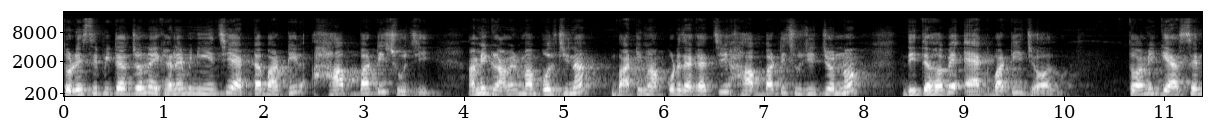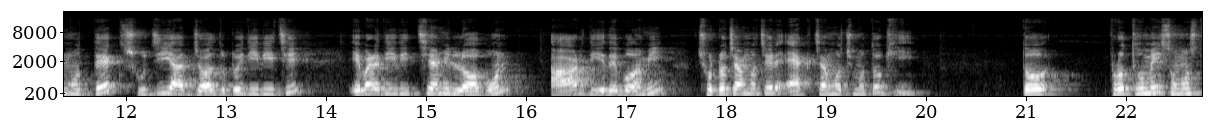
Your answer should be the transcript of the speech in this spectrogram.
তো রেসিপিটার জন্য এখানে আমি নিয়েছি একটা বাটির হাফ বাটি সুজি। আমি গ্রামের মাপ বলছি না, বাটি মাপ করে দেখাচ্ছি। হাফ বাটি সুজির জন্য দিতে হবে এক বাটি জল। তো আমি গ্যাসের মধ্যে সুজি আর জল দুটোই দিয়ে দিয়েছি। এবারে দিয়ে দিচ্ছি আমি লবণ আর দিয়ে দেব আমি ছোট চামচের এক চামচ মতো ঘি। তো প্রথমেই সমস্ত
